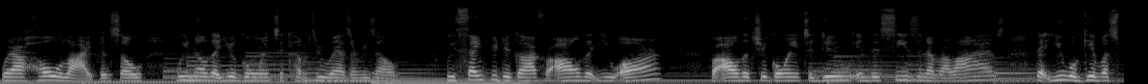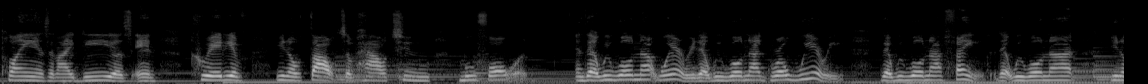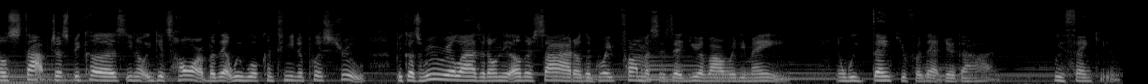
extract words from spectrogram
with our whole life, and so we know that you're going to come through as a result. We thank you to God for all that you are, for all that you're going to do in this season of our lives. That you will give us plans and ideas and creative, you know, thoughts of how to move forward and that we will not weary, that we will not grow weary, that we will not faint, that we will not, you know, stop just because, you know, it gets hard, but that we will continue to push through because we realize that on the other side are the great promises that you have already made. And we thank you for that, dear God. We thank you.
